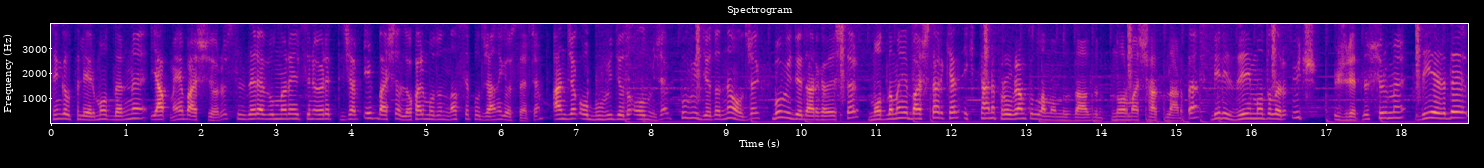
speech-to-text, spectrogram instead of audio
single player modlarını yapmaya başlıyoruz. Sizlere bunları hepsini öğreteceğim. İlk başta lokal modun nasıl yapılacağını göstereceğim. Ancak o bu videoda olmayacak. Bu videoda ne olacak? Bu videoda arkadaşlar modlamaya başlarken iki tane program kullanmamız lazım normal şartlarda. Biri Z Modeler 3 ücretli sürümü, diğeri de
